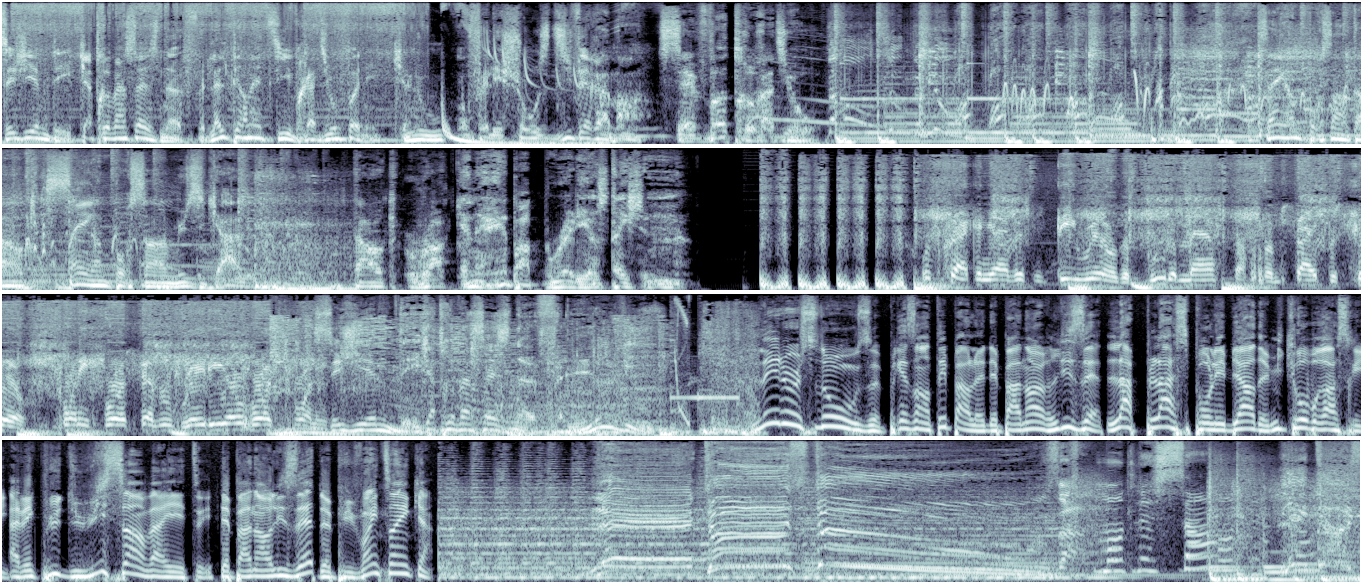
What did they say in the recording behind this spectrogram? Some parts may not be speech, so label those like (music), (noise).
CJMD 96.9, l'alternative radiophonique. Nous, on fait les choses différemment. C'est votre radio. 50% talk, 50% musical. Talk, rock and hip-hop radio station. What's cracking, y'all? This is Be Real, the Buddha Master from Cypress Hill. 24-7 Radio 420. CJMD 96.9, Leader Snooze, présenté par le dépanneur Lisette, la place pour les bières de microbrasserie, avec plus de 800 variétés. Dépanneur Lisette depuis 25 ans. Les deux snooze. Monte le sang. Les deux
